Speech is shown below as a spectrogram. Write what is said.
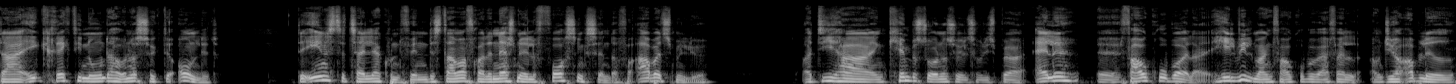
der er ikke rigtig nogen, der har undersøgt det ordentligt. Det eneste tal, jeg kunne finde, det stammer fra det Nationale Forskningscenter for Arbejdsmiljø. Og de har en kæmpe stor undersøgelse, hvor de spørger alle øh, faggrupper, eller helt vildt mange faggrupper i hvert fald, om de har oplevet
